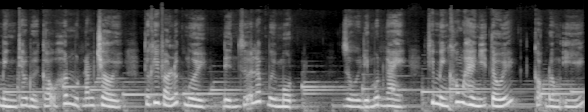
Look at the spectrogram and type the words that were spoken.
Mình theo đuổi cậu hơn một năm trời, từ khi vào lớp 10 đến giữa lớp 11. Rồi đến một ngày, khi mình không hề nghĩ tới, cậu đồng ý.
